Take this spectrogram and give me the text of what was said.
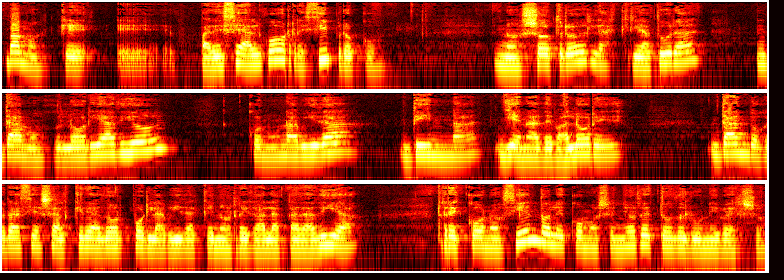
Vamos, que eh, parece algo recíproco. Nosotros, las criaturas, damos gloria a Dios con una vida digna, llena de valores, dando gracias al Creador por la vida que nos regala cada día, reconociéndole como Señor de todo el universo.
